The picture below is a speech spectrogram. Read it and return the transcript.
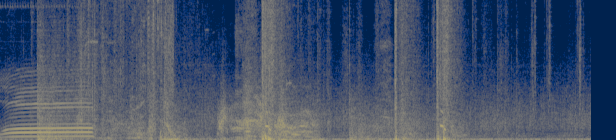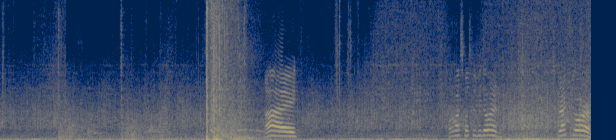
Yeah. Hi. What am I supposed to be doing? Distractor.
